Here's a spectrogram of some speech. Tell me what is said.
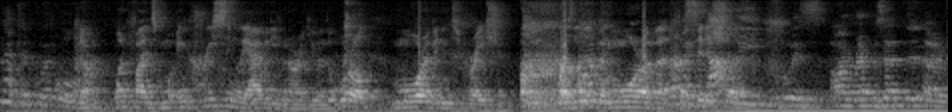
not typical at all. No, one finds more, increasingly, I would even argue, in the world, more of integration. There's a little bit more of a Rabbi Hasidish. Gottlieb, who is our representative, our,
